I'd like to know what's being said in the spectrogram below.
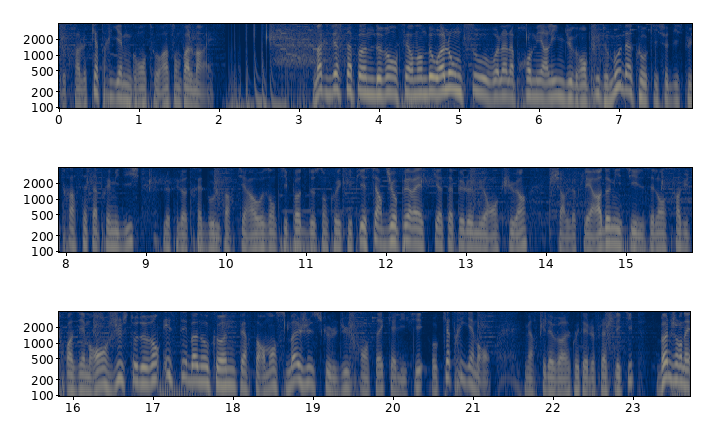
Ce sera le quatrième grand tour à son palmarès. Max Verstappen devant Fernando Alonso, voilà la première ligne du Grand Prix de Monaco qui se disputera cet après-midi. Le pilote Red Bull partira aux antipodes de son coéquipier Sergio Perez qui a tapé le mur en Q1. Charles Leclerc à domicile s'élancera du troisième rang juste devant Esteban Ocon, performance majuscule du Français qualifié au quatrième rang. Merci d'avoir écouté le Flash l'équipe, bonne journée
